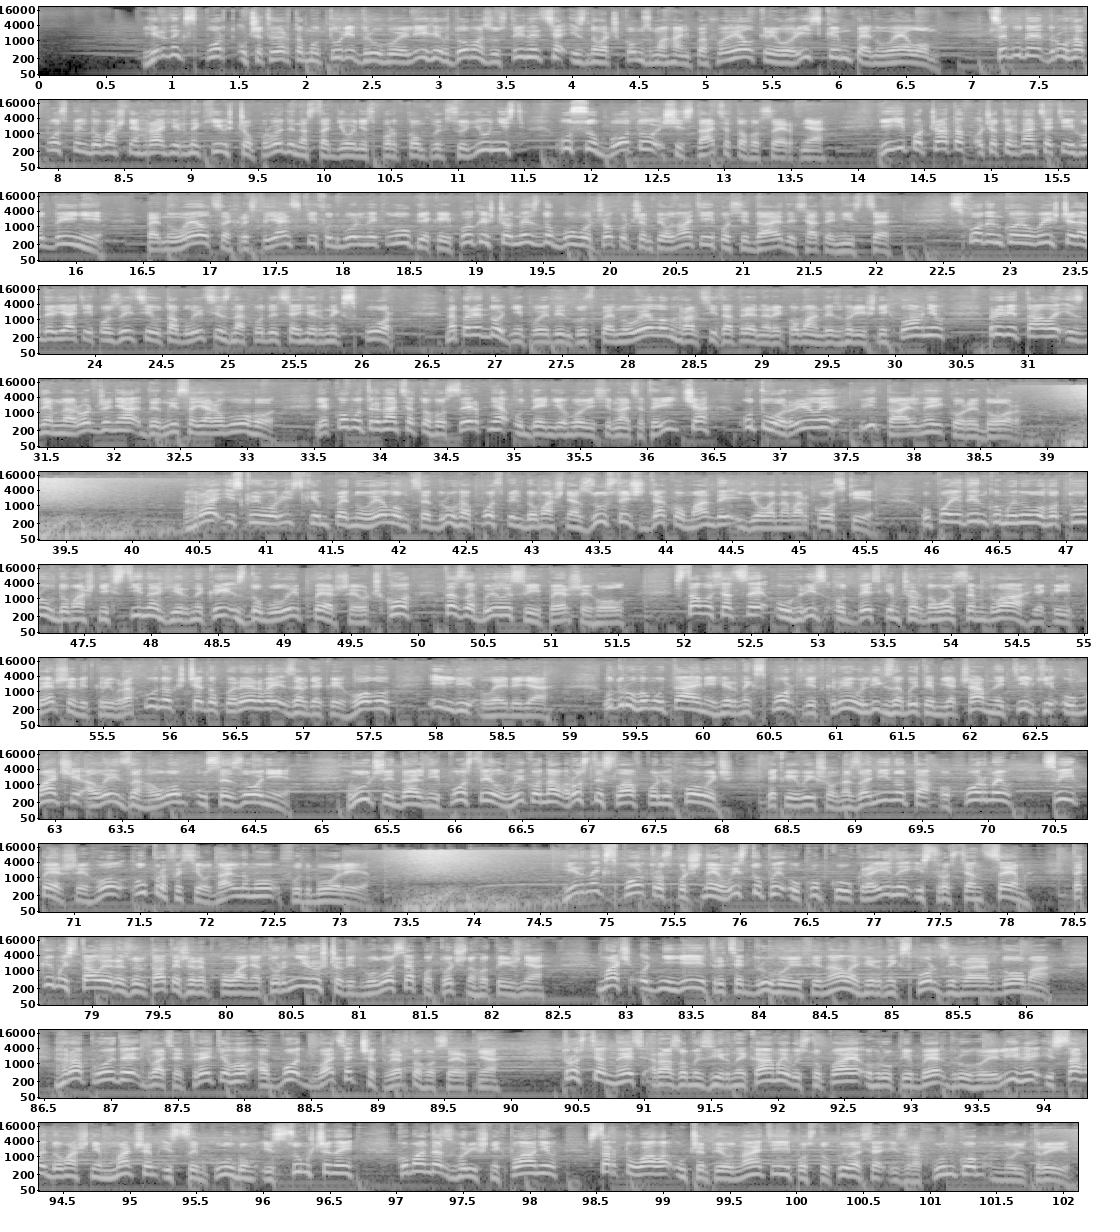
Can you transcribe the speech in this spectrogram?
Гірник спорт у четвертому турі другої ліги вдома зустрінеться із новачком змагань ПФЛ Криворізьким Пенуелом. Це буде друга поспіль домашня гра гірників, що пройде на стадіоні спорткомплексу Юність у суботу, 16 серпня. Її початок о 14-й годині. Пенуел це християнський футбольний клуб, який поки що не здобув очок у чемпіонаті і посідає 10-те місце. Сходинкою вище на 9-й позиції у таблиці знаходиться гірник спорт. Напередодні поєдинку з Пенуелом гравці та тренери команди з горішніх плавнів привітали із днем народження Дениса Ярового, якому 13 серпня, у день його 18-річчя, утворили вітальний коридор. Гра із криворізьким Пенуелом це друга поспіль домашня зустріч для команди Йована Марковські. У поєдинку минулого туру в домашніх стінах гірники здобули перше очко та забили свій перший гол. Сталося це у грі з одеським чорноморцем 2 який перший відкрив рахунок ще до перерви завдяки голу Іллі Лебідя. У другому таймі гірник спорт відкрив лік забитим м'ячам не тільки у матчі, але й загалом у сезоні. Влучний дальній постріл виконав Ростислав Полюхович, який вийшов на заміну та оформив свій перший гол у професіональному футболі. Гірник спорт розпочне виступи у Кубку України із Тростянцем. Такими стали результати жеребкування турніру, що відбулося поточного тижня. Матч однієї 32-ї фінала гірник спорт зіграє вдома. Гра пройде 23 або 24 серпня. Тростянець разом із гірниками виступає у групі Б другої ліги, і саме домашнім матчем із цим клубом із Сумщини команда з горішніх плавнів стартувала у чемпіонаті і поступилася із рахунком 0-3.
